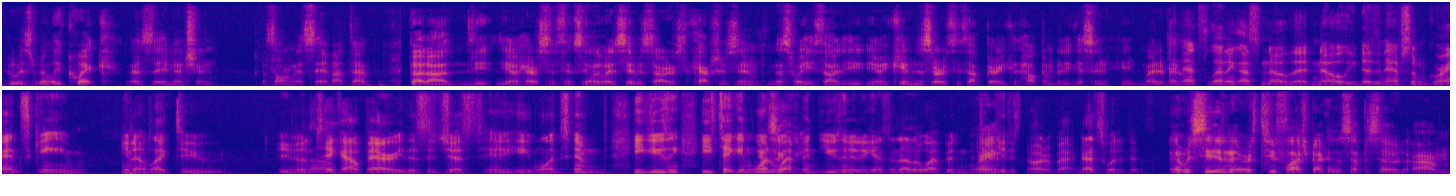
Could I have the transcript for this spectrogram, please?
who is really quick, as they mentioned. That's all I'm going to say about that. But uh, the, you know, Harrison thinks the only way to save his daughter is to capture Zoom. That's why he thought he, you know, he came to this Earth. He thought Barry could help him, but he guess he, he might have been And wrong. that's letting us know that no, he doesn't have some grand scheme, you know, like to, you know, No. take out Barry. This is just he, he wants him. He's using. He's taking one Using- weapon, using it against another weapon to get his daughter back. That's what it is. And we see in the Earth 2 flashback of this episode, um,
